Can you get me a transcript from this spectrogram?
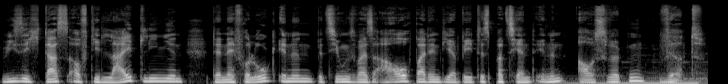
wie sich das auf die Leitlinien der NephrologInnen bzw. auch bei den Diabetespatientinnen auswirken wird.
